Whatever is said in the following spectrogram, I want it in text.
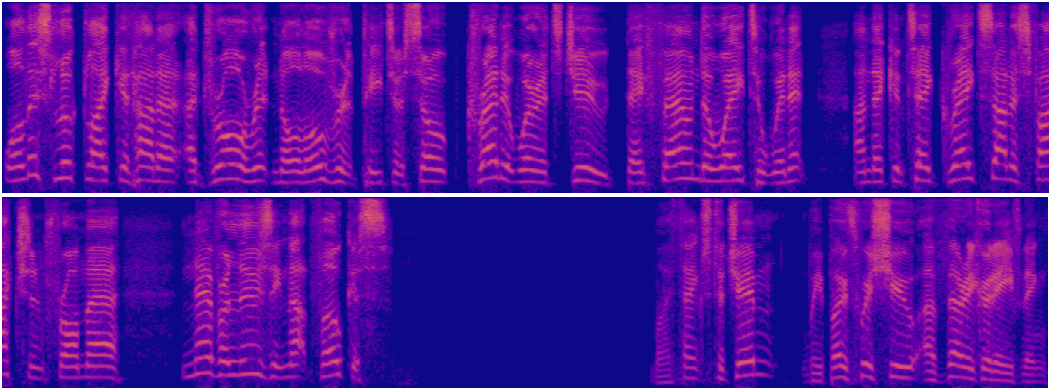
Well, this looked like it had a, a draw written all over it, Peter, so credit where it's due. They found a way to win it, and they can take great satisfaction from uh, never losing that focus. My thanks to Jim. We both wish you a very good evening.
